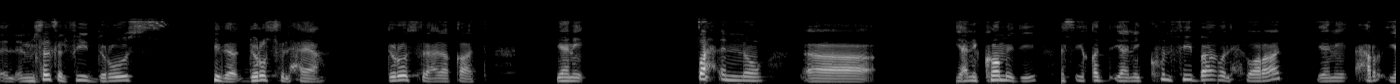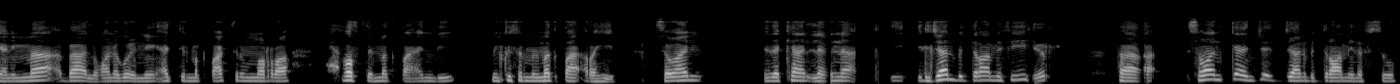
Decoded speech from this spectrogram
المسلسل فيه دروس كذا دروس في الحياة دروس في العلاقات. يعني صح إنه آه يعني كوميدي بس يقد يعني يكون في بعض الحوارات يعني حر يعني ما أبالغ. وأنا أقول إني عدت المقطع أكثر من مرة حفظت المقطع عندي من كثر من المقطع رهيب. سواء إذا كان لأن الجانب الدرامي فيه كثير فسواء كان ج- الجانب الدرامي نفسه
